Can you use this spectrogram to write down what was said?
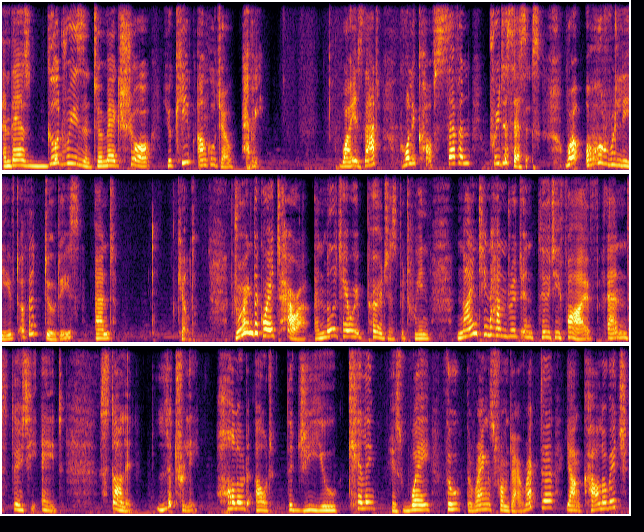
And there's good reason to make sure you keep Uncle Joe happy. Why is that? Golikov's seven predecessors were all relieved of their duties and killed. During the Great Terror and military purges between 1935 and 38, Stalin literally hollowed out the GU, killing his way through the ranks from director Jan Karlovich,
